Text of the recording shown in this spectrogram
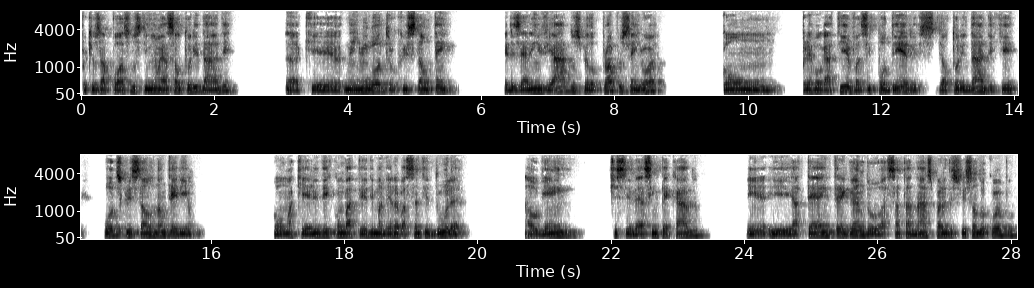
porque os apóstolos tinham essa autoridade uh, que nenhum outro cristão tem. Eles eram enviados pelo próprio Senhor com prerrogativas e poderes de autoridade que outros cristãos não teriam, como aquele de combater de maneira bastante dura alguém que estivesse em pecado e, e até entregando a Satanás para a destruição do corpo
